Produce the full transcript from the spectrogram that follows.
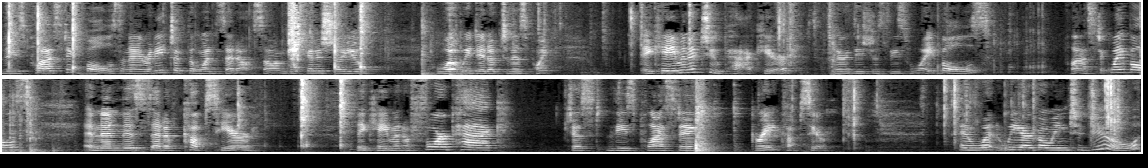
These plastic bowls, and I already took the one set out, so I'm just going to show you what we did up to this point. It came in a two pack here. There are these just these white bowls, plastic white bowls. And then this set of cups here, they came in a four pack, just these plastic gray cups here. And what we are going to do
